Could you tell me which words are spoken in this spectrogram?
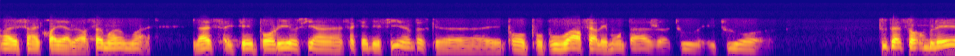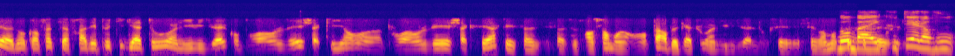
Ouais, c'est incroyable. Alors ça, moi, moi, là, ça a été pour lui aussi un sacré défi, hein, parce que pour, pour pouvoir faire les montages tout et tout, tout assembler. Euh, donc en fait, ça fera des petits gâteaux individuels qu'on pourra enlever. Chaque client euh, pourra enlever chaque cercle et ça, ça se transforme en, part de gâteaux individuels. Donc c'est vraiment. Bon bah écoutez, alors vous,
